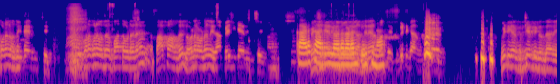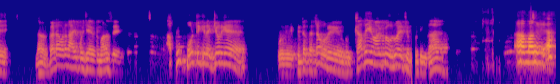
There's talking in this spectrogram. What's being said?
கொலன்னு வந்துகிட்டே இருந்துச்சு. மாவு கொல கொல வந்து பார்த்த உடனே பாப்பா வந்து லொட லொடன்னு இதான் பேசிக்கிட்டே இருந்துச்சு. வீட்டுக்காரர். வீட்டுக்காரர் குச்சி எடுத்துட்டு இருந்தாரு விட உடனே ஆயிப்போச்சு மனசு. அப்படியே போட்டுக்கிற வைக்கிறீங்க ஒரு கிட்டத்தட்ட ஒரு ஒரு கதையும் அமைப்பை உருவாயிடுச்சு பார்த்தீங்களா? ஆமாங்க.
